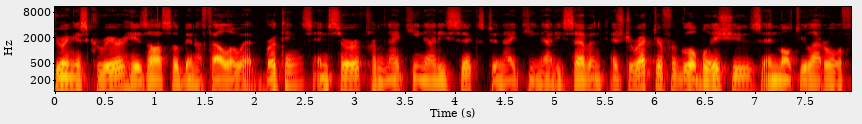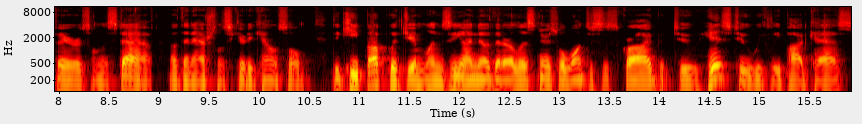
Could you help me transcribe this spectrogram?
During his career, he has also been a fellow at Brookings and served from 1996 to 1997 as Director for Global Issues and Multilateral Affairs on the staff of the National Security Council. To keep up with Jim Lindsay, I know that our listeners will want to subscribe to his two weekly podcasts,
